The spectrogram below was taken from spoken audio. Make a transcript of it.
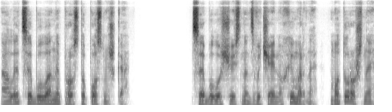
Але це була не просто посмішка. Це було щось надзвичайно химерне, моторошне,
